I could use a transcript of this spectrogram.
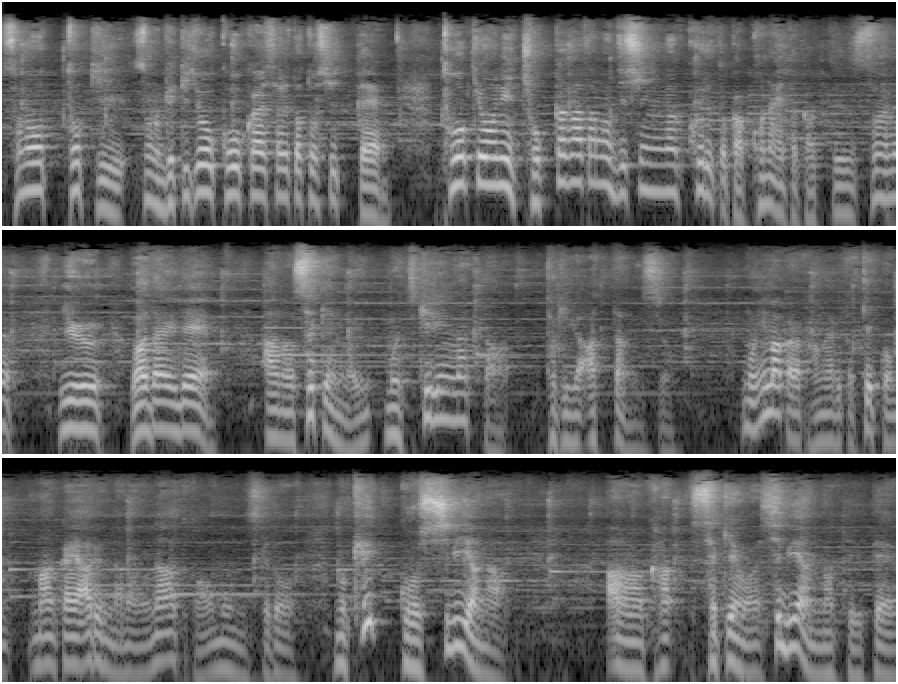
その時その劇場公開された年って東京に直下型の地震が来るとか来ないとかっていうそういう話題であの世間が持ちきりになった時があったんですよ。もう今から考えると結構満開あるんだろうなとか思うんですけどもう結構シビアなあのか世間はシビアになっていて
